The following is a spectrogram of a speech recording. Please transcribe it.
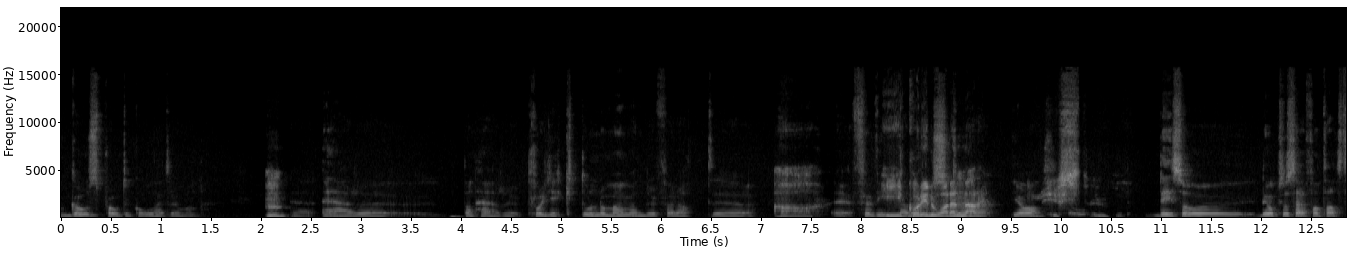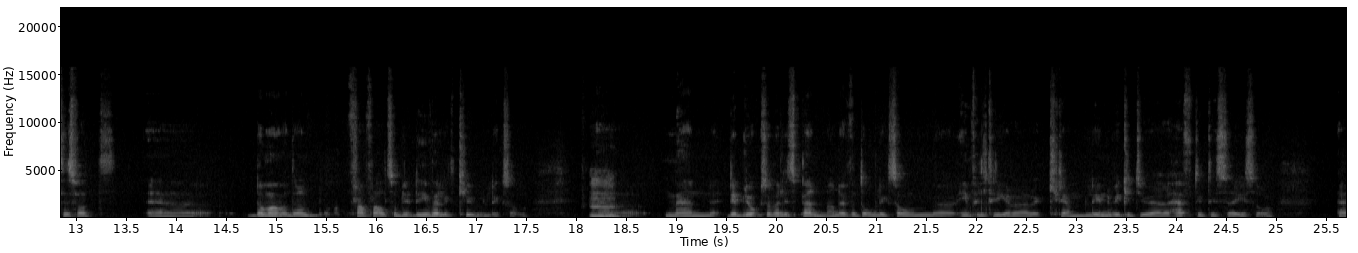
Ghost Protocol heter den väl? Mm. Eh, är eh, den här projektorn de använder för att eh, Ja, eh, förvilla I korridoren ryska- där. Ja, Just det. det är så, det är också så här fantastiskt för att eh, de använder den, framförallt så blir det är väldigt kul liksom. Mm. Eh, men det blir också väldigt spännande för att de liksom eh, infiltrerar Kremlin vilket ju är häftigt i sig så. Eh,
